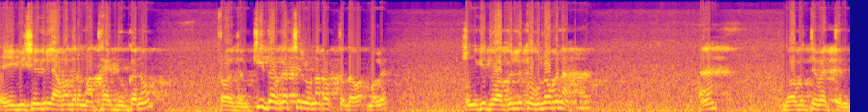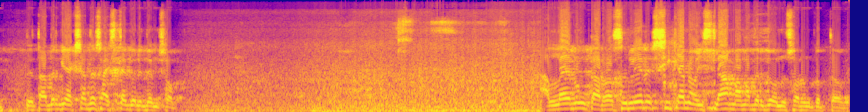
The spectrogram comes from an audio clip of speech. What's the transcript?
এই বিষয়গুলি আমাদের মাথায় ঢুকানো প্রয়োজন। কি দরকার ছিল ওনার রক্ত দেওয়ার? বলে উনি কি দোয়া করলে কবুল হবে না? হ্যাঁ? দোয়া করতে পারতেন। যে তাদেরকে একসাথে সাহিত্য করে দেন সব। আল্লাহ এবং তার রসুলের শিখানো ইসলাম আমাদেরকে অনুসরণ করতে হবে।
